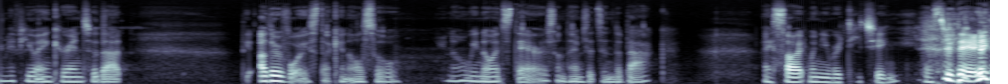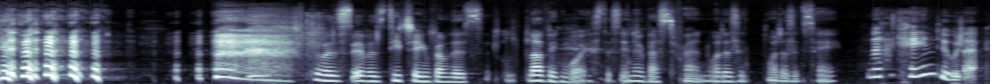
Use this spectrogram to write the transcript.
And if you anchor into that, the other voice that can also, you know, we know it's there. Sometimes it's in the back. I saw it when you were teaching yesterday. it was it was teaching from this loving voice, this inner best friend. What does it What does it say? That I can do that.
